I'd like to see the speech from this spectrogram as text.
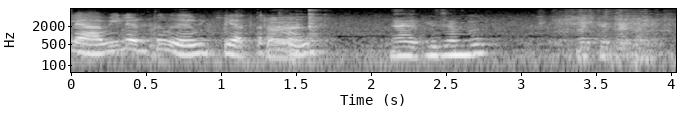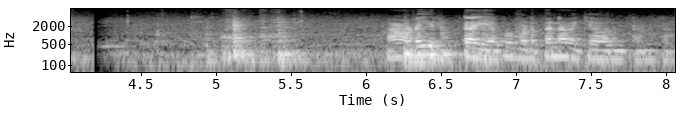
ഒന്നുമില്ല ആവിയിലെടുത്ത് വേവിക്കുക അത്രേ ഉള്ളൂ. ഞാൻ ഇഡ്ലി ചെമ്പ് വെക്കട്ടെ. കേട്ടോ. അവിടെ ഇരുട്ടായി അപ്പോൾ ഇവിടെ തന്നെ വെക്കാൻ പറഞ്ഞിട്ടാണ്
